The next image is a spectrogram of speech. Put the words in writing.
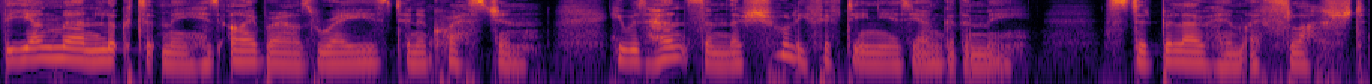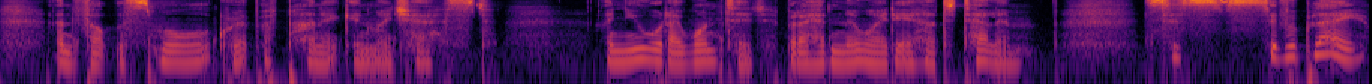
The young man looked at me, his eyebrows raised in a question. He was handsome, though surely fifteen years younger than me. Stood below him, I flushed and felt the small grip of panic in my chest. I knew what I wanted, but I had no idea how to tell him. S'il vous plaît,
